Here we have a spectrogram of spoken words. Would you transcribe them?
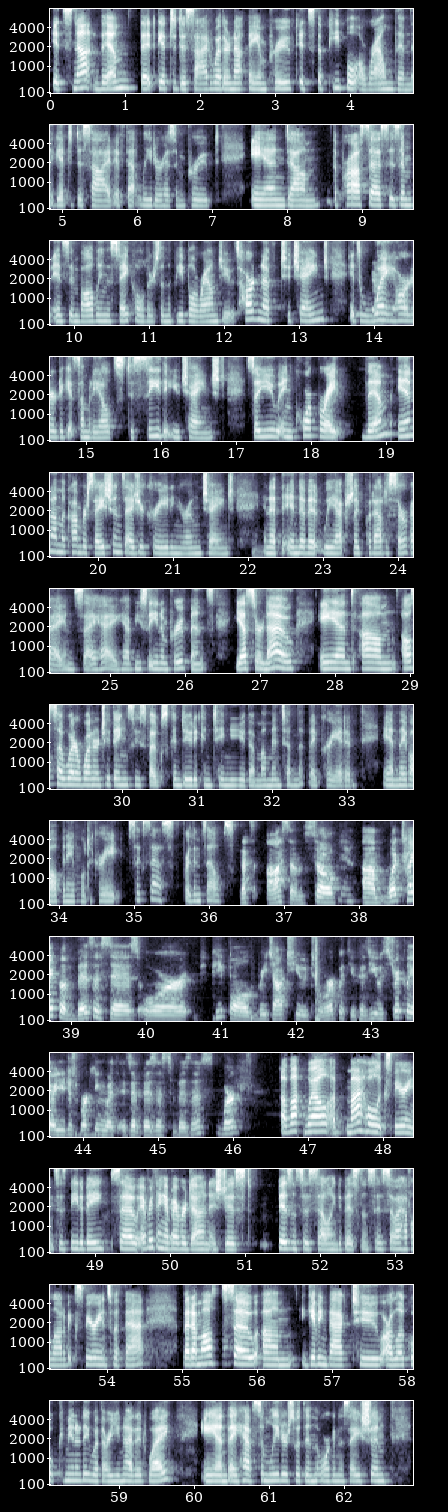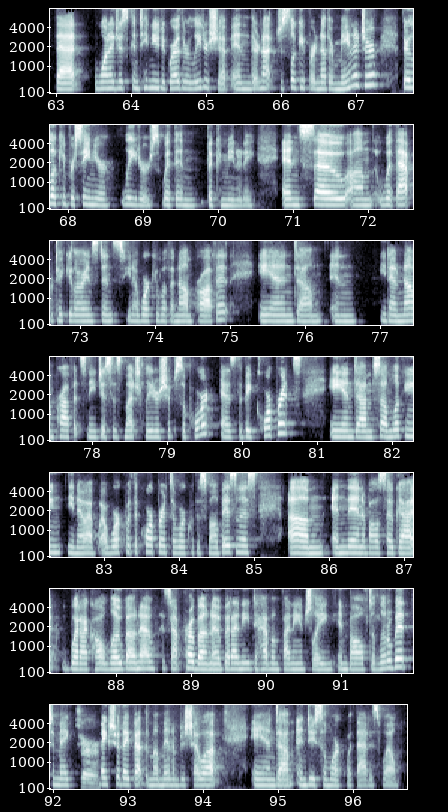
it's not them that get to decide whether or not they improved, it's the people around them that get to decide if that leader has improved. And um, the process is, is involving the stakeholders and the people around you. It's hard enough to change. It's yeah. way harder to get somebody else to see that you changed. So you incorporate them in on the conversations as you're creating your own change. Mm-hmm. And at the end of it, we actually put out a survey and say, hey, have you seen improvements? Yes or no? And um, also, what are one or two things these folks can do to continue the momentum that they've created? And they've all been able to create success for themselves. That's awesome. So, yeah. um, what type of businesses or people reach out to you to work with you? Because you strictly are you just working with, is it business to business work? A lot. Well, uh, my whole experience is B2B. So everything I've yeah. ever done is just businesses selling to businesses. So I have a lot of experience with that. But I'm also um, giving back to our local community with our United Way. And they have some leaders within the organization that want to just continue to grow their leadership. And they're not just looking for another manager, they're looking for senior leaders within the community. And so, um, with that particular instance, you know, working with a nonprofit and um, and you know nonprofits need just as much leadership support as the big corporates and um, so i'm looking you know I, I, work with the corporates i work with a small business um, and then i've also got what i call low bono it's not pro bono but i need to have them financially involved a little bit to make sure make sure they've got the momentum to show up and um, and do some work with that as well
